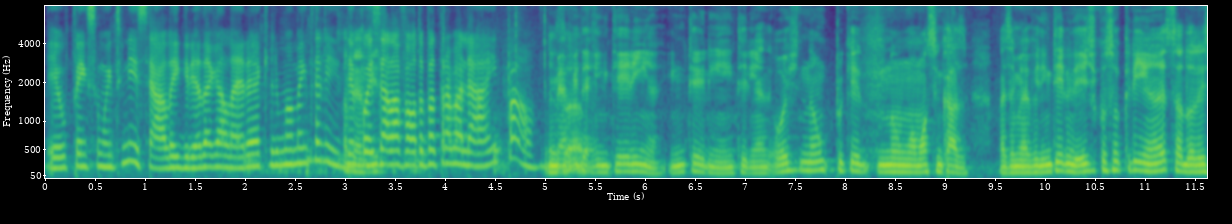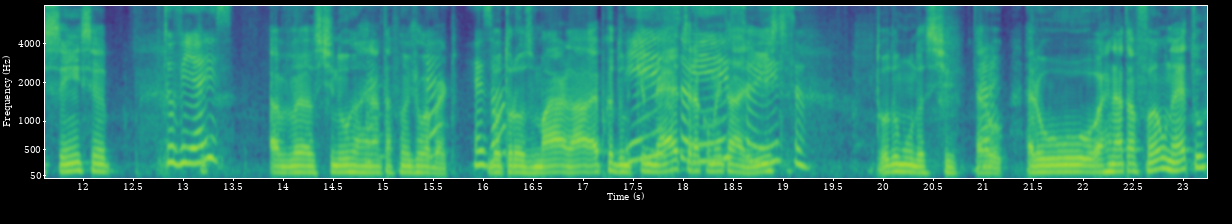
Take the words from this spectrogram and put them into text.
eu penso muito nisso. A alegria da galera é aquele momento ali. minha Depois vida- ela volta pra trabalhar e pau. Minha Exato. vida é inteirinha, inteirinha, inteirinha. Hoje não, porque não almoço em casa. Mas a minha vida inteira, desde que eu sou criança, adolescência, Tu via isso? a- assistindo a Renata Fã Jogo Aberto. É, exato. Doutor Osmar lá, a época do que o Neto era comentarista. Isso, Todo mundo assistia. Era, É? o, era o a Renata Fã, o Neto,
